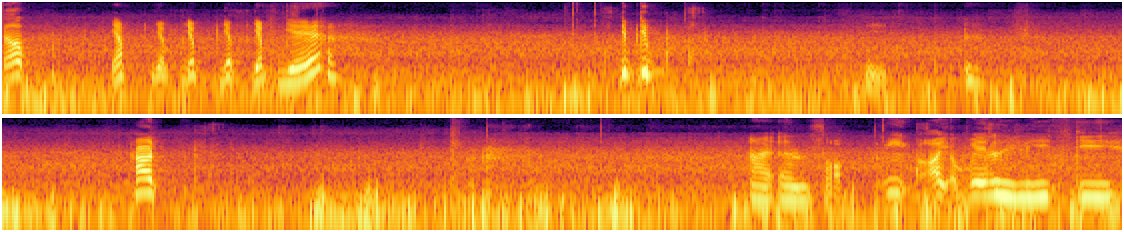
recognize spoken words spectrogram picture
Yup, yup, yup, yup, yup, yup, yup, yeah. Yup, yup. Thật. I am sorry. I am very leaky.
